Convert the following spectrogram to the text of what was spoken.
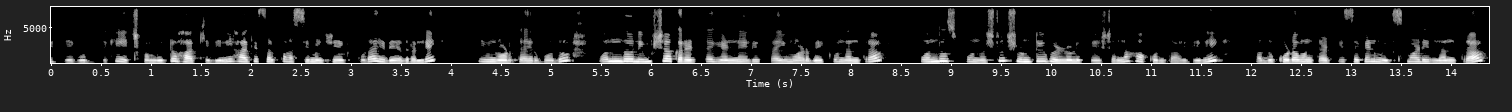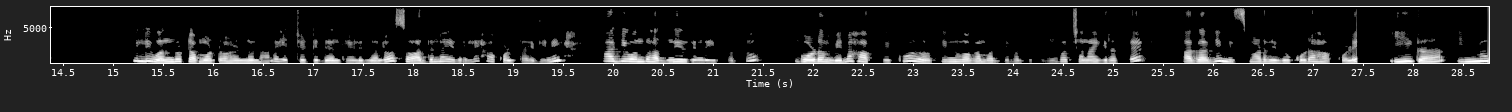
ರೀತಿಯಾಗಿ ಉದ್ದಕ್ಕೆ ಹೆಚ್ಕೊಂಡ್ಬಿಟ್ಟು ಹಾಕಿದ್ದೀನಿ. ಹಾಗೆ ಸ್ವಲ್ಪ ಹಸಿಮೆಣಸಿನಕಾಯಿ ಕೂಡ ಇದೆ ಅದರಲ್ಲಿ. ನೀವು ನೋಡ್ತಾ ಇರ್ಬೋದು. ಒಂದು ನಿಮಿಷ ಕರೆಕ್ಟಾಗಿ ಎಣ್ಣೆಯಲ್ಲಿ ಫ್ರೈ ಮಾಡಬೇಕು. ನಂತರ ಒಂದು ಸ್ಪೂನಷ್ಟು ಶುಂಠಿ ಬೆಳ್ಳುಳ್ಳಿ ಪೇಸ್ಟನ್ನು ಹಾಕೊತಾ ಇದ್ದೀನಿ. ಅದು ಕೂಡ ಒಂದು ತರ್ಟಿ ಸೆಕೆಂಡ್ ಮಿಕ್ಸ್ ಮಾಡಿದ ನಂತರ ಇಲ್ಲಿ ಒಂದು ಟೊಮೊಟೊ ಹಣ್ಣು ನಾನು ಹೆಚ್ಚಿಟ್ಟಿದ್ದೆ ಅಂತ ಹೇಳಿದ್ನಲ್ಲ ಸೊ ಅದನ್ನು ಇದರಲ್ಲಿ ಹಾಕ್ಕೊಳ್ತಾ ಇದ್ದೀನಿ. ಹಾಗೆ ಒಂದು ಹದಿನೈದರಿಂದ ಇಪ್ಪತ್ತು ಗೋಡಂಬಿನ ಹಾಕಬೇಕು. ತಿನ್ನುವಾಗ ಮಧ್ಯೆ ಮಧ್ಯೆ ತುಂಬ ಚೆನ್ನಾಗಿರುತ್ತೆ. ಹಾಗಾಗಿ ಮಿಸ್ ಮಾಡದೆ ಇದು ಕೂಡ ಹಾಕ್ಕೊಳ್ಳಿ ಈಗ ಇನ್ನೂ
